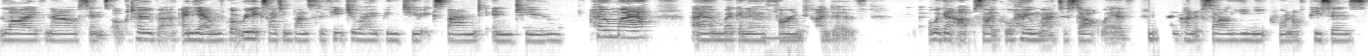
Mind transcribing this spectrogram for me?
live now since October, and yeah, we've got really exciting plans for the future. We're hoping to expand into homeware. Um, we're going to mm-hmm. find kind of we're going to upcycle homeware to start with and kind of sell unique one-off pieces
